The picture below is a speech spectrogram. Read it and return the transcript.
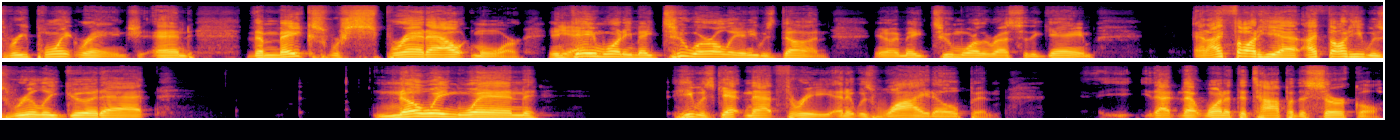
three point range, and the makes were spread out more. In Yeah. game one, he made two early and he was done. You know, he made two more the rest of the game, and I thought he had, I thought he was really good at knowing when he was getting that three and it was wide open. That that one at the top of the circle.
